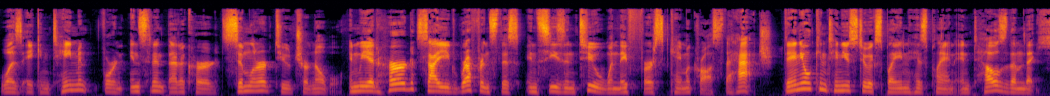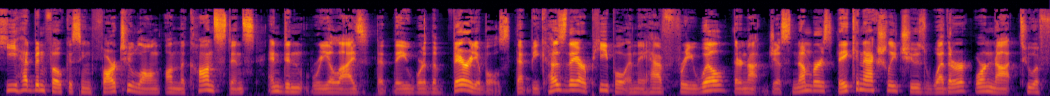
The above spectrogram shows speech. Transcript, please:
was a containment for an incident that occurred similar to Chernobyl. And we had heard Sayid reference this in season 2 when they first came across the hatch. Daniel continues to explain his plan and tells them that he had been focusing far too long on the constants and didn't realize that they were the variables. That because they are people and they have free will, they're not just numbers, they can actually choose whether or not to affect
